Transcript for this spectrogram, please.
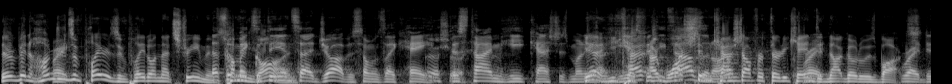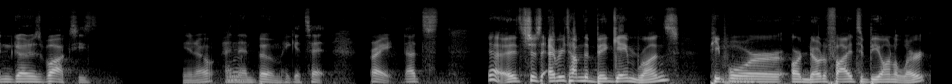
There have been hundreds Right. of players who've played on that stream and That's what come and makes it gone. the inside job. Is someone's like, hey, Yeah, sure. this time he cashed his money. yeah, out. he. has Ca- I watched him 50,000 on cashed out for 30k and Right. did not go to his box. Right, didn't go to his box. He's, you know, and then boom, he gets hit. Right, that's Yeah, it's just every time the big game runs, people Mm-hmm. are are notified to be on alert,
